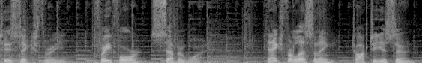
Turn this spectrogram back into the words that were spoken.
263 3471. Thanks for listening. Talk to you soon.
